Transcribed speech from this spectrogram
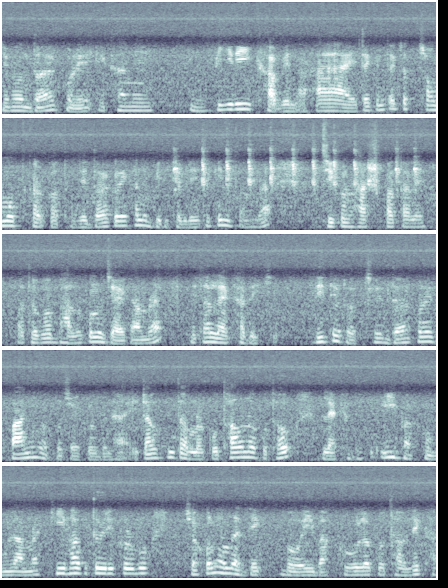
যেমন দয়া করে এখানে বিড়ি খাবে না। হ্যাঁ এটা কিন্তু একটা চমৎকার কথা যে দয়া করে এখানে বিড়ি খাবে এটা কিন্তু আমরা যে কোনো হাসপাতালে অথবা ভালো কোনো জায়গায় আমরা এটা লেখা দেখি। দ্বিতীয়টা হচ্ছে দয়া করে পানি অপচয় করবেন। হ্যাঁ এটাও কিন্তু আমরা কোথাও না কোথাও লেখা দেখি। এই বাক্যগুলো আমরা কীভাবে তৈরি করব? যখনই আমরা দেখব এই বাক্যগুলো কোথাও লেখা,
